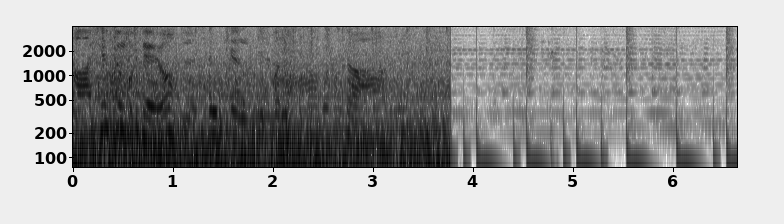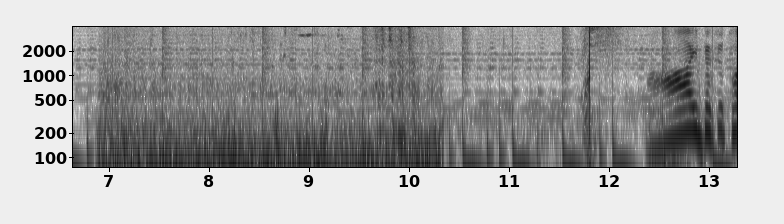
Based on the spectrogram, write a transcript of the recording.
아, 챔피언 코스예요? 챔피언 1번. 아, 멋지다. 아 임팩 좋다.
